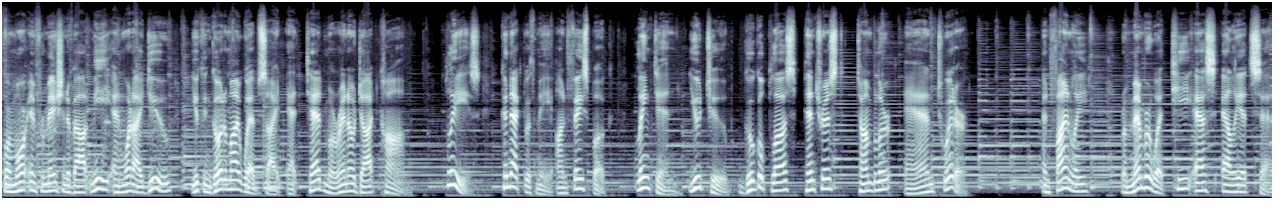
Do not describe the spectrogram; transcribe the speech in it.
For more information about me and what I do, you can go to my website at tedmoreno.com. Please connect with me on Facebook, LinkedIn, YouTube, Google, Plus, Pinterest, Tumblr, and Twitter. And finally, remember what T.S. Eliot said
